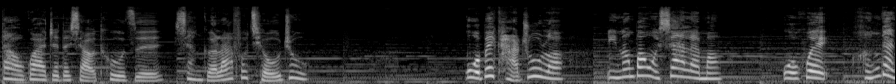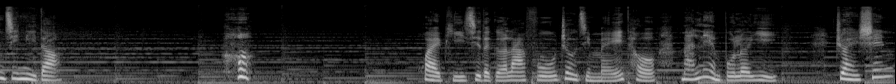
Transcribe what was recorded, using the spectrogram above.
倒挂着的小兔子向格拉夫求助。我被卡住了，你能帮我下来吗？我会很感激你的。哼！坏脾气的格拉夫皱紧眉头，满脸不乐意，转身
